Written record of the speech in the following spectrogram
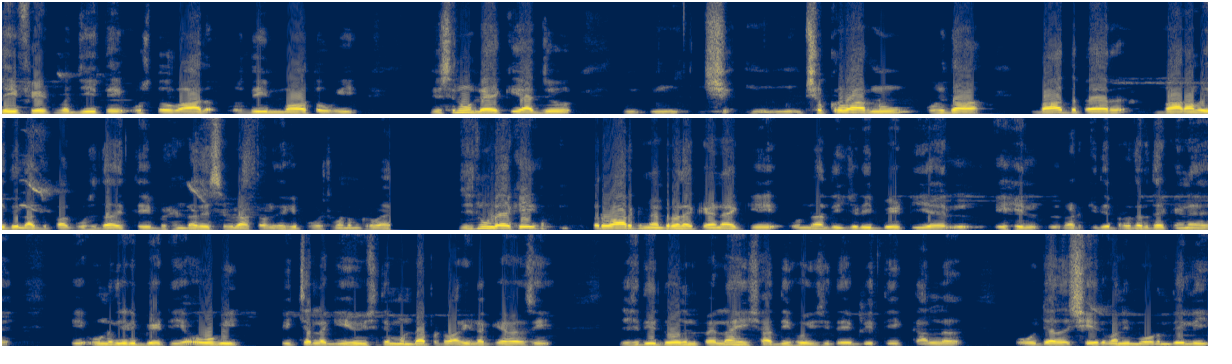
ਦੀ ਫੇਟ ਵੱਜੀ ਤੇ ਉਸ ਤੋਂ ਬਾਅਦ ਉਸਦੀ ਮੌਤ ਹੋ ਗਈ, ਜਿਸ ਨੂੰ ਲੈ ਕੇ ਅੱਜ ਸ਼ੁੱਕਰਵਾਰ ਨੂੰ ਉਸਦਾ ਬਾਅਦ ਦੁਪਹਿਰ 12 ਵਜੇ ਦੇ ਲਗਭਗ ਉਸਦਾ ਇੱਥੇ ਬਠਿੰਡਾ ਦੇ ਸਿਵਲ ਹਸਪਤਾਲ ਵਿਖੇ ਪੋਸਟਮਾਰਟਮ ਕਰਵਾਇਆ ਜਿਸ ਨੂੰ ਲੈ ਕੇ ਪਰਿਵਾਰਕ ਮੈਂਬਰਾਂ ਦਾ ਕਹਿਣਾ ਹੈ ਕਿ ਉਹਨਾਂ ਦੀ ਜਿਹੜੀ ਬੇਟੀ ਹੈ, ਇਹ ਲੜਕੀ ਦੇ ਬ੍ਰਦਰ ਦਾ ਕਹਿਣਾ ਹੈ ਕਿ ਉਹਨਾਂ ਦੀ ਜਿਹੜੀ ਬੇਟੀ ਹੈ, ਉਹ ਵੀ ਟੀਚਰ ਲੱਗੀ ਹੋਈ ਸੀ ਤੇ ਮੁੰਡਾ ਪਟਵਾਰੀ ਲੱਗਿਆ ਹੋਇਆ ਸੀ, ਜਿਸ ਦੀ 2 ਦਿਨ ਪਹਿਲਾਂ ਹੀ ਸ਼ਾਦੀ ਹੋਈ ਸੀ ਤੇ ਬੀਤੀ ਕੱਲ ਉਹ ਜਦ ਸ਼ੇਰਵਾਨੀ ਮੋੜਨ ਦੇ ਲਈ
